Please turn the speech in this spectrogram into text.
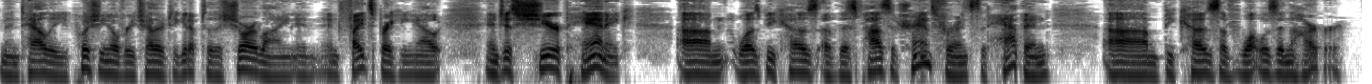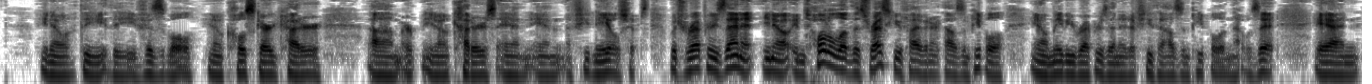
mentality pushing over each other to get up to the shoreline and, and fights breaking out and just sheer panic um, was because of this positive transference that happened um, because of what was in the harbor. You know, the the visible you know Coast Guard cutter um, or you know cutters and and a few naval ships, which represented you know in total of this rescue, five hundred thousand people, you know maybe represented a few thousand people, and that was it. And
